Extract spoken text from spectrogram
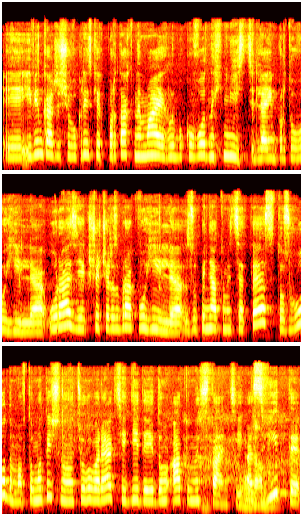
І він каже, що в українських портах немає глибоководних місць для імпорту вугілля. У разі, якщо через брак вугілля зупинятиметься ТЕС, то згодом автоматично ланцюгова реакція дійде і до атомних станцій. А звідти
